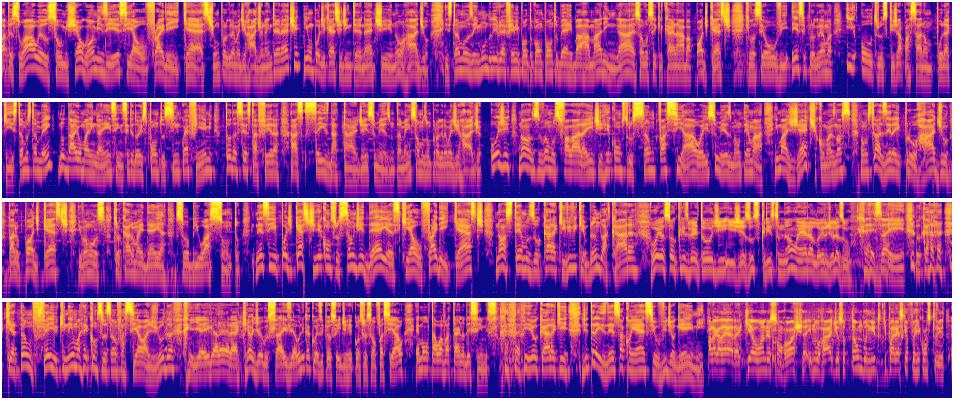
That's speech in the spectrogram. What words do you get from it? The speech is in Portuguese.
Olá pessoal, eu sou Michel Gomes e esse é o Friday Cast, um programa de rádio na internet e um podcast de internet no rádio. Estamos em mundolivrefm.com.br barra Maringá, é só você clicar na aba podcast que você ouve esse programa e outros que já passaram por aqui. Estamos também no Dial Maringaense em 102.5 FM, toda sexta-feira às 6 da tarde, é isso mesmo, também somos um programa de rádio. Hoje nós vamos vamos falar aí de reconstrução facial, é isso mesmo, é um tema imagético, mas nós vamos trazer aí pro rádio, para o podcast e vamos trocar uma ideia sobre o assunto. Nesse podcast de reconstrução de ideias, que é o Friday Cast, nós temos o cara que vive quebrando a cara. Oi, eu sou o Cris Bertoldi e Jesus Cristo não era loiro de olho azul. É isso aí. O cara que é tão feio que nem uma reconstrução facial ajuda. E aí, galera, aqui é o Diogo Sais e a única coisa que eu sei de reconstrução facial é montar o avatar no The Sims. e o cara que de 3D só conhece o videogame. Fala, galera, aqui é o Anderson Rocha e no rádio eu sou tão bonito que parece que eu fui reconstruído.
